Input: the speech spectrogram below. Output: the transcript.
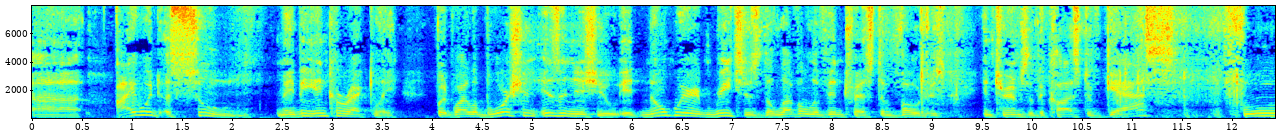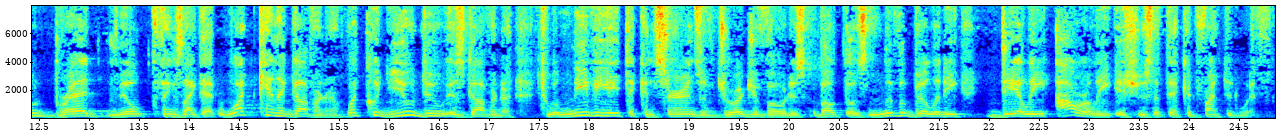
Uh, I would assume, maybe incorrectly, but while abortion is an issue, it nowhere reaches the level of interest of voters in terms of the cost of gas, food, bread, milk, things like that. What can a governor, what could you do as governor to alleviate the concerns of Georgia voters about those livability, daily, hourly issues that they're confronted with?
